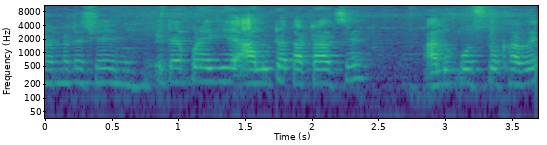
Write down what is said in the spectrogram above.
রান্নাটা সেরে নি। এটার পরে যে আলুটা কাটা আছে আলু পোস্ত খাবে।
